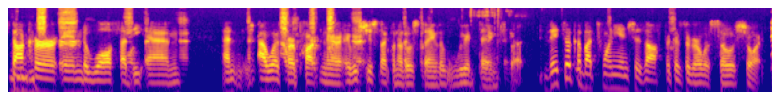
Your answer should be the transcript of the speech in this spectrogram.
stuck mm-hmm. her in the waltz at the end, and I was her partner. It was just like one of those things, weird things. But they took about twenty inches off because the girl was so short.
